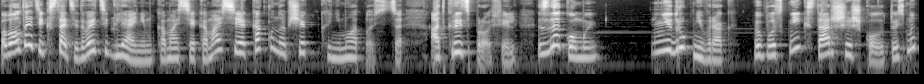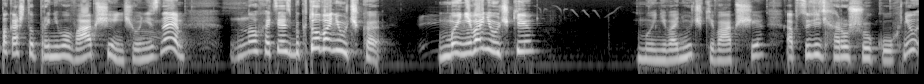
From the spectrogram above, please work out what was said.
поболтать. И, кстати, давайте глянем, Камасия Камасия, как он вообще к нему относится. Открыть профиль. Знакомый. Ни друг, ни враг. Выпускник старшей школы. То есть мы пока что про него вообще ничего не знаем. Но хотелось бы... Кто вонючка? Мы не вонючки. Мы не вонючки вообще. Обсудить хорошую кухню.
